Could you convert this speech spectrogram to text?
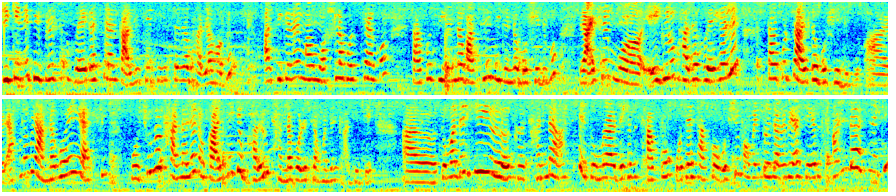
চিকেনের প্রিপারেশন হয়ে গেছে, আর কাজু জিনিসটা যা ভাজা হবে। আর চিকেনের মশলা হচ্ছে এখন তারপর চিকেনটা বাছিয়ে চিকেনটা বসিয়ে দেবো। রাইসের এইগুলো ভাজা হয়ে গেলে তারপর চালটা বসিয়ে দেবো। আর এখন আমি রান্নাঘরেই গেছি প্রচণ্ড ঠান্ডা, জানো? কাল থেকে ভালোই ঠান্ডা পড়েছে আমাদের আর তোমাদের কি ঠান্ডা আছে? তোমরা যেখানে থাকো, কোথায় থাকো, অবশ্যই কমেন্ট করে জানাবে। আর সেখানে ঠান্ডা আছে নাকি?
